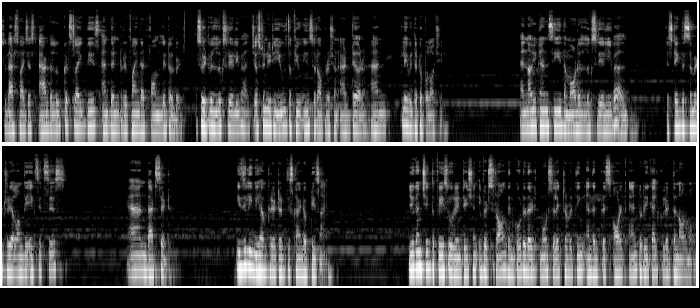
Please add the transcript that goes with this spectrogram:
so that's why I just add the loop cuts like this and then refine that form little bit. So it will looks really well. Just you need to use the few inset operation at there and play with the topology. And now you can see the model looks really well. Just take the symmetry along the x-axis and that's it. Easily we have created this kind of design. You can check the face orientation. If it's wrong, then go to the edit mode, select everything and then press Alt N to recalculate the normal.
